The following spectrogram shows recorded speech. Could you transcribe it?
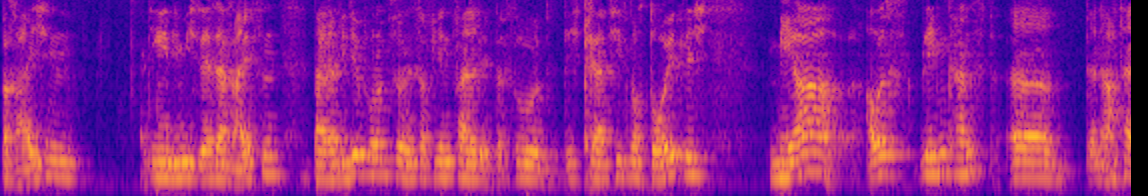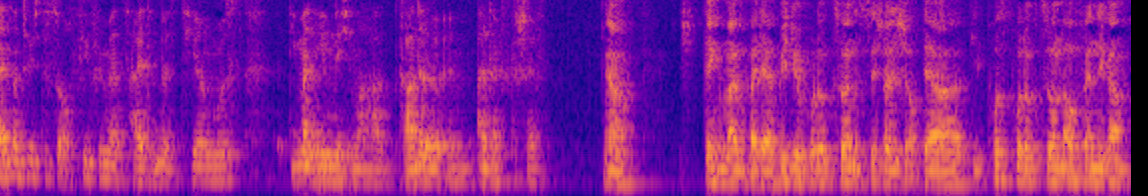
Bereichen Dinge, die mich sehr, sehr reizen. Bei der Videoproduktion ist auf jeden Fall, dass du dich kreativ noch deutlich mehr ausleben kannst. Äh, der Nachteil ist natürlich, dass du auch viel, viel mehr Zeit investieren musst die man eben nicht immer hat, gerade im Alltagsgeschäft. Ja, ich denke mal, bei der Videoproduktion ist sicherlich auch der, die Postproduktion aufwendiger,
